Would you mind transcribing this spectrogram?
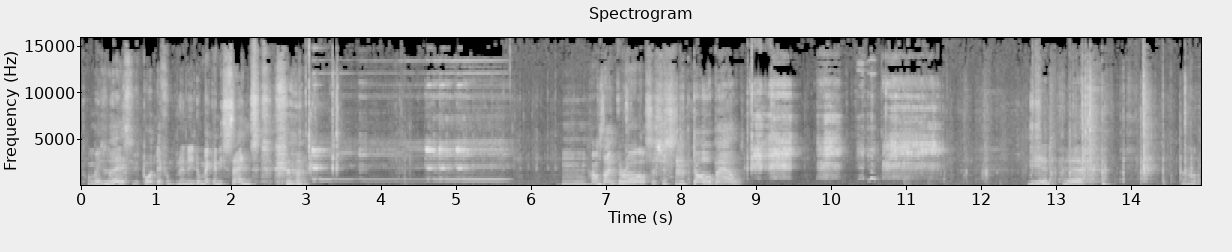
Problem is this, if you put a different one in it don't make any sense. Hmm, how's that gross? It's just a doorbell. Yeah. oh.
